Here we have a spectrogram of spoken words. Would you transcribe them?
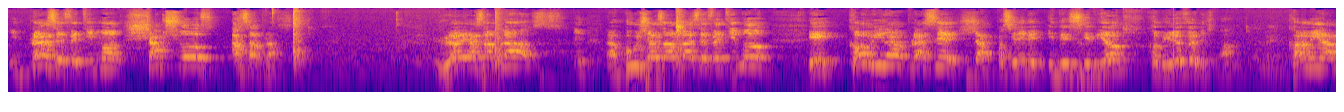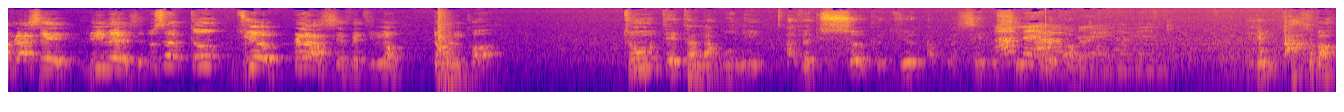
il place effectivement chaque chose à sa place. L'œil à sa place, la bouche à sa place, effectivement. Et comme il a placé chaque, parce qu'il bien comme il le veut, n'est-ce pas? Comme il a placé lui-même, c'est tout ça, quand Dieu place effectivement dans le corps, tout est en harmonie avec ce que Dieu a placé aussi dans le corps. Amen. Ah,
